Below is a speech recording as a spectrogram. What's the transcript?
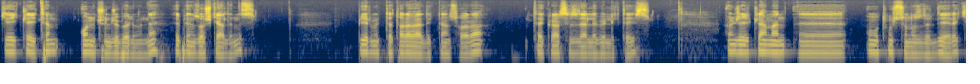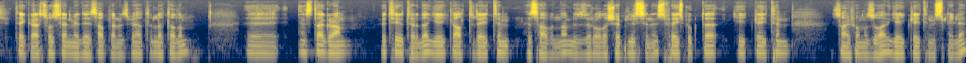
Geyikli Eğitim 13. bölümüne hepiniz hoş geldiniz. Bir müddet ara verdikten sonra tekrar sizlerle birlikteyiz. Öncelikle hemen e, unutmuşsunuzdur diyerek tekrar sosyal medya hesaplarımızı bir hatırlatalım. E, Instagram ve Twitter'da Geyikli Altı Eğitim hesabından bizlere ulaşabilirsiniz. Facebook'ta Geyikli Eğitim sayfamız var. Geyikli Eğitim ismiyle.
